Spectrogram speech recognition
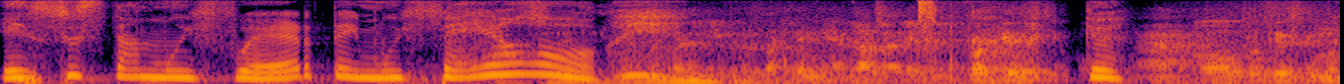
Eso está muy fuerte y muy feo. el libro está genial, habla de por qué decimos ¿Qué? naco, por qué decimos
